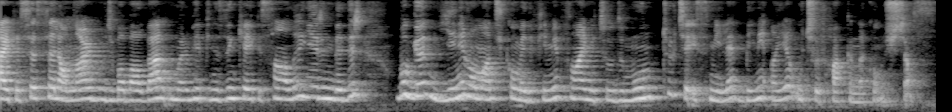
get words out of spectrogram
Herkese selamlar. Burcu Babal ben. Umarım hepinizin keyfi, sağlığı yerindedir. Bugün yeni romantik komedi filmi Fly Me to the Moon, Türkçe ismiyle Beni Ay'a Uçur hakkında konuşacağız.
